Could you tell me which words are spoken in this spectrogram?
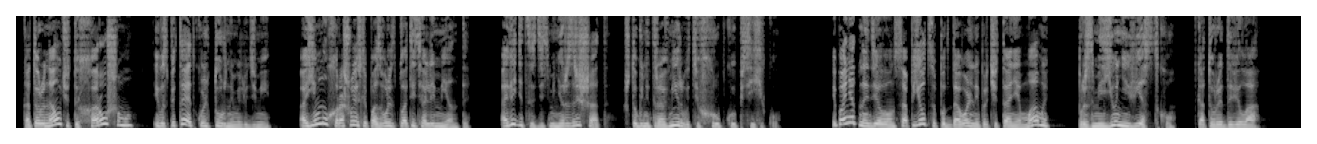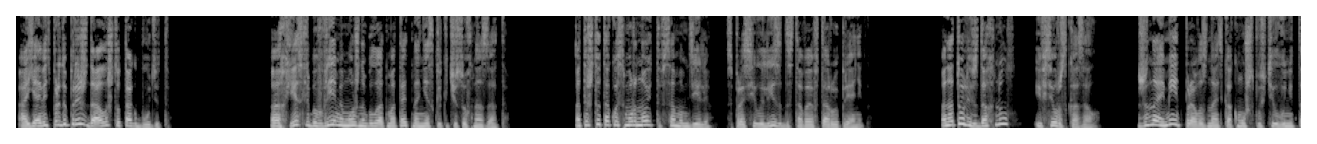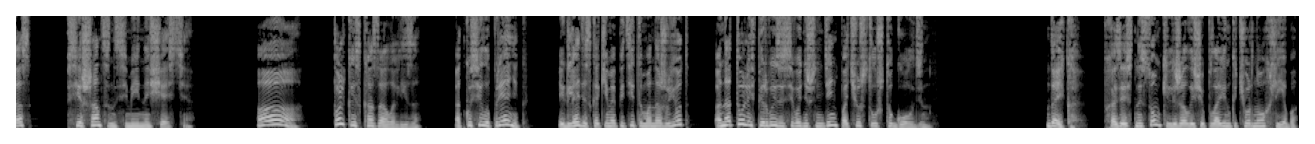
который научит их хорошему и воспитает культурными людьми, а ему хорошо, если позволит платить алименты, а видеться с детьми не разрешат, чтобы не травмировать их хрупкую психику. И, понятное дело, он сопьется под довольное прочитание мамы про змею-невестку, которая довела. А я ведь предупреждала, что так будет. Ах, если бы время можно было отмотать на несколько часов назад. «А ты что такой смурной-то в самом деле?» — спросила Лиза, доставая второй пряник. Анатолий вздохнул и все рассказал. Жена имеет право знать, как муж спустил в унитаз все шансы на семейное счастье. А, только и сказала Лиза. Откусила пряник, и, глядя, с каким аппетитом она жует, Анатолий впервые за сегодняшний день почувствовал, что голоден. «Дай-ка». В хозяйственной сумке лежала еще половинка черного хлеба.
